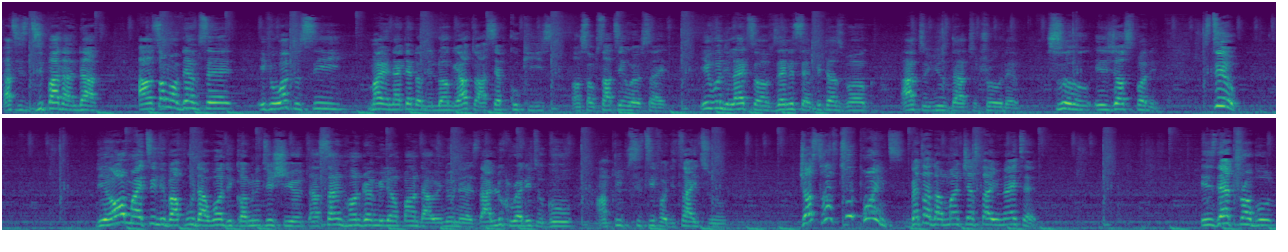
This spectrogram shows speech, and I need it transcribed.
that is deeper than that. And some of them say if you want to see Man United on the log, you have to accept cookies on some certain website. Even the likes of Zenit St. Petersburg have to use that to throw them. So it's just funny. Still, the almighty Liverpool that won the Community Shield, that signed 100 million pound Darwin Nunes, that look ready to go and peep City for the title, just have two points better than Manchester United. Is there trouble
